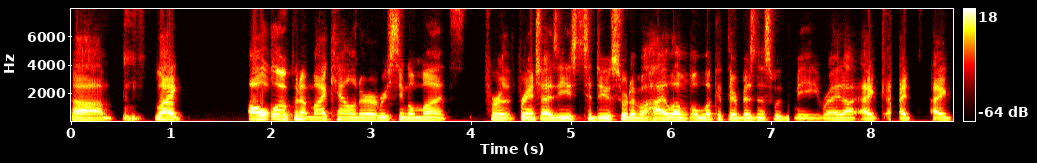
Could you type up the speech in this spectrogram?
Um, like I'll open up my calendar every single month for franchisees to do sort of a high level look at their business with me, right? I I I,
